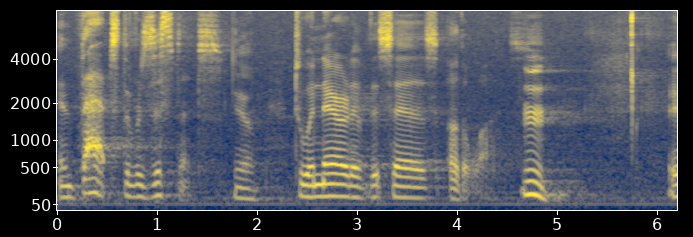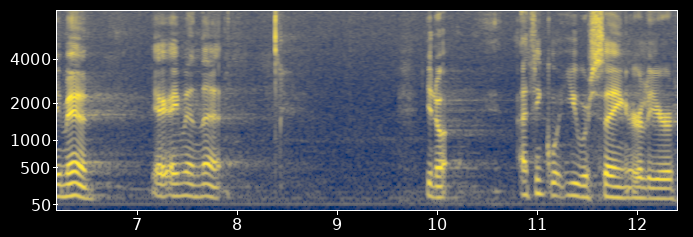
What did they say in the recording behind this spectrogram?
And that's the resistance yeah. to a narrative that says otherwise. Mm. Amen. Yeah, amen that. You know, I think what you were saying earlier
